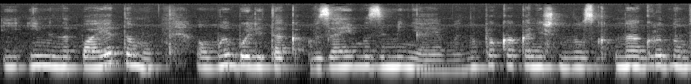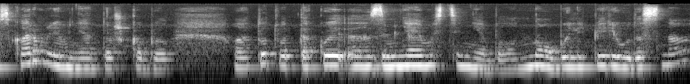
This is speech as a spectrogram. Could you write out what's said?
И именно поэтому мы были так взаимозаменяемы. Ну, пока, конечно, на грудном вскармливании Антошка был, а тут вот такой э, заменяемости не было. Но были периоды сна,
